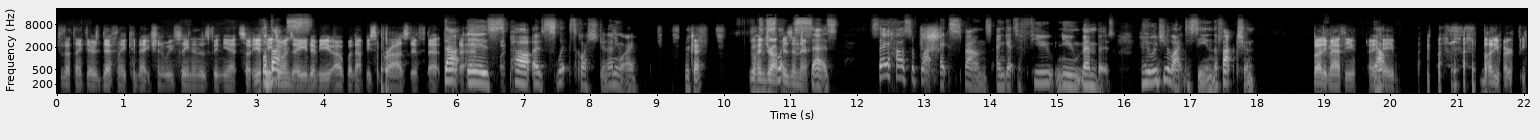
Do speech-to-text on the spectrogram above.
because I think there's definitely a connection we've seen in those vignettes. So if Well, he joins AEW, I would not be surprised if that That happens. is part of Slick's question, anyway. okay. Go ahead and drop Slick his in there. Says, say House of Black expands and gets a few new members. Who would you like to see in the faction? Buddy Matthew, Yeah. aka Buddy Murphy.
